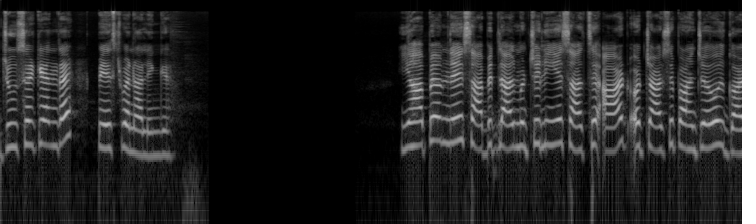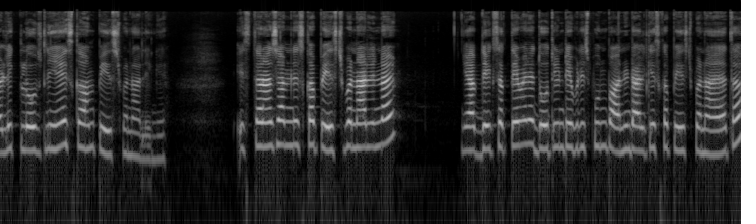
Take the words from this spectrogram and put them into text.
जूसर के अंदर पेस्ट बना लेंगे। यहाँ पे हमने साबित लाल मिर्चें ली हैं, सात से आठ और चार से पाँच जो है गार्लिक क्लोव्स लिए हैं, इसका हम पेस्ट बना लेंगे। इस तरह से हमने इसका पेस्ट बना लेना है। ये आप देख सकते हैं, मैंने दो तीन टेबल स्पून पानी डाल के इसका पेस्ट बनाया था।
